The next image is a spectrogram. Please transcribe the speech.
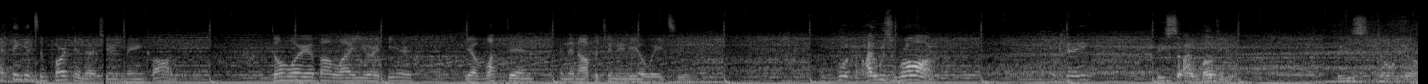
I think it's important that you remain calm. Don't worry about why you are here. You have walked in, and an opportunity awaits you. Look, I was wrong. Okay? Lisa, I love you. Please don't go.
